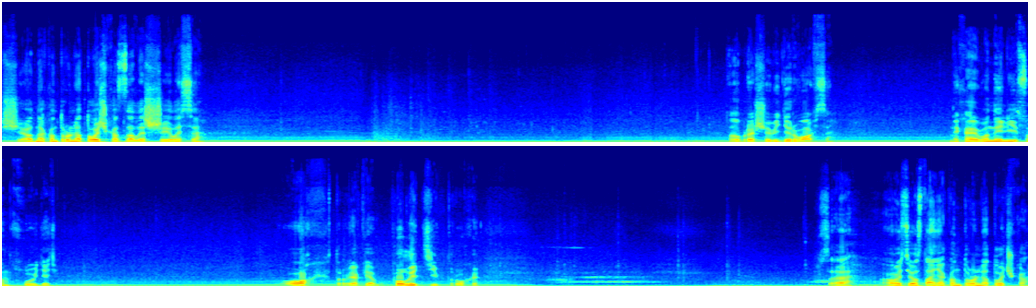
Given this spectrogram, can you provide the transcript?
Ще одна контрольна точка залишилася. Добре, що відірвався. Нехай вони лісом ходять. Ох, як я полетів трохи. Все. А ось і остання контрольна точка.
